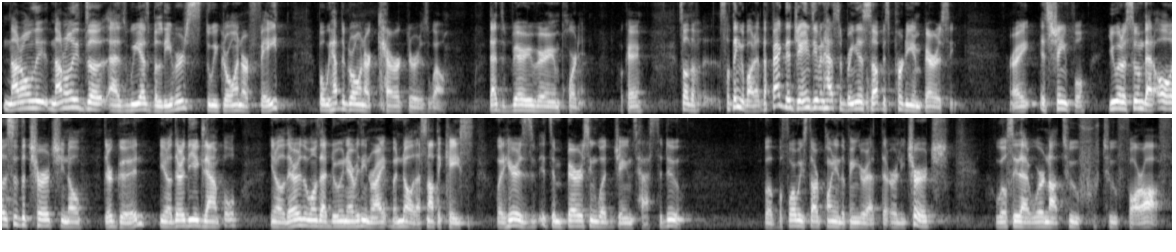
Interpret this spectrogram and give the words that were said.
not only, not only do, as we as believers do we grow in our faith, but we have to grow in our character as well. That's very, very important. Okay? So, the, so think about it. The fact that James even has to bring this up is pretty embarrassing, right? It's shameful. You would assume that, oh, this is the church, you know, they're good. You know, they're the example. You know, they're the ones that are doing everything right. But no, that's not the case. But here is it's embarrassing what James has to do. But before we start pointing the finger at the early church, we'll see that we're not too too far off.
